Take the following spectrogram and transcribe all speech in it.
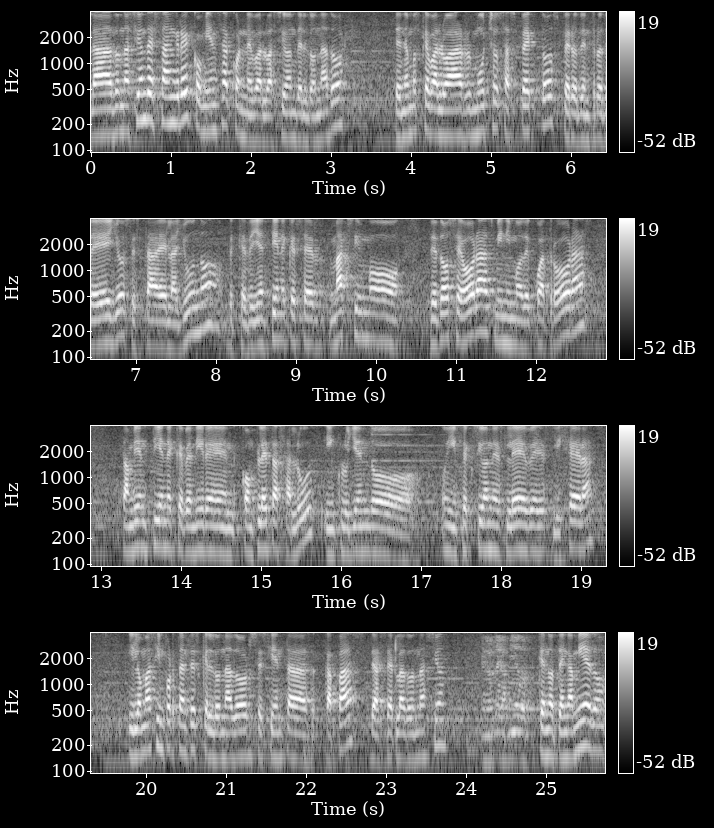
la donación de sangre comienza con la evaluación del donador. Tenemos que evaluar muchos aspectos, pero dentro de ellos está el ayuno, que tiene que ser máximo de 12 horas, mínimo de 4 horas. También tiene que venir en completa salud, incluyendo infecciones leves, ligeras. Y lo más importante es que el donador se sienta capaz de hacer la donación. Que no tenga miedo. Que no tenga miedo,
